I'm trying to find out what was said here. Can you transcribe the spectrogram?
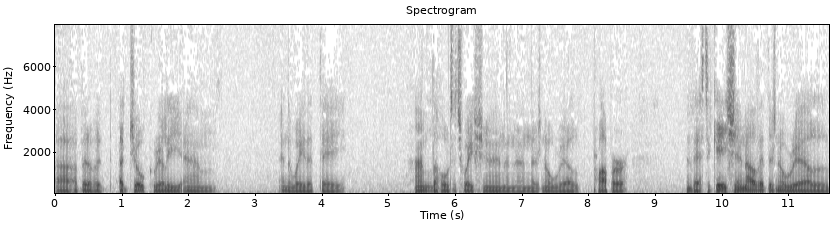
uh, a bit of a, a joke, really, um, in the way that they handle the whole situation, and, and there's no real proper investigation of it. There's no real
